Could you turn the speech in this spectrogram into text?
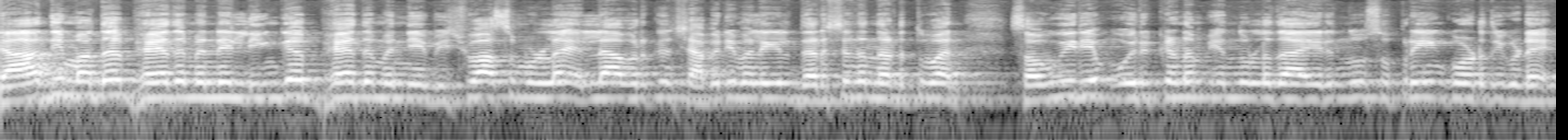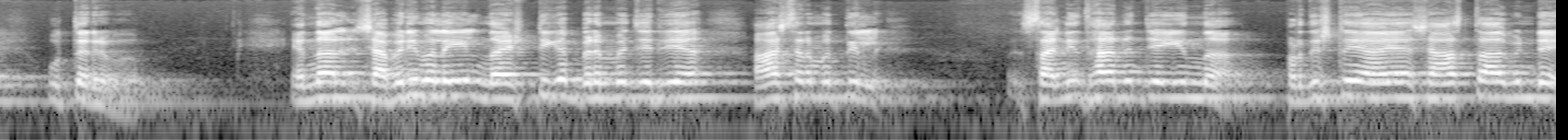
ജാതി മത ഭേദമന്യേ ലിംഗഭേദമന്യേ വിശ്വാസമുള്ള എല്ലാവർക്കും ശബരിമലയിൽ ദർശനം നടത്തുവാൻ സൗകര്യം ഒരുക്കണം എന്നുള്ളതായിരുന്നു സുപ്രീം കോടതിയുടെ ഉത്തരവ്. എന്നാൽ ശബരിമലയിൽ നൈഷ്ഠിക ബ്രഹ്മചര്യ ആശ്രമത്തിൽ സന്നിധാനം ചെയ്യുന്ന പ്രതിഷ്ഠയായ ശാസ്താവിന്റെ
